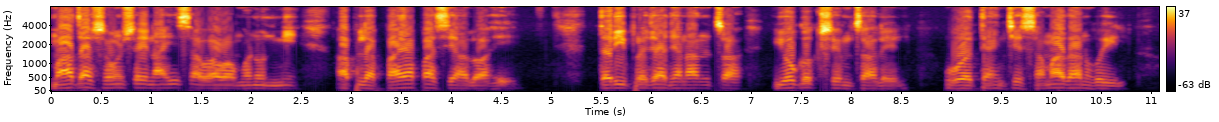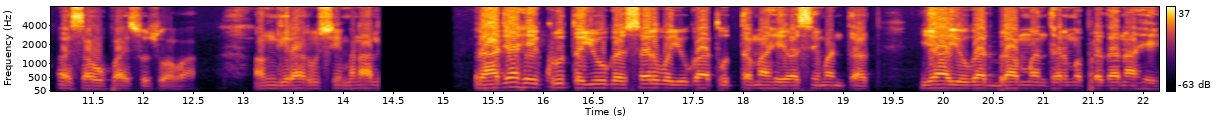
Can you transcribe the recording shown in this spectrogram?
माझा संशय नाहीसा व्हावा म्हणून मी आपल्या पायापाशी आलो आहे. तरी प्रजाजनांचा योगक्षेम चालेल व त्यांचे समाधान होईल असा उपाय सुचवावा. अंगिरा ऋषी म्हणाले राजा हे कृतयुग सर्व युगात उत्तम आहे असे म्हणतात. या युगात ब्राह्मण धर्म प्रधान आहे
